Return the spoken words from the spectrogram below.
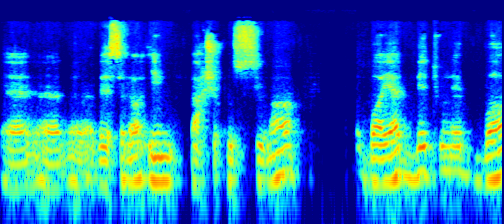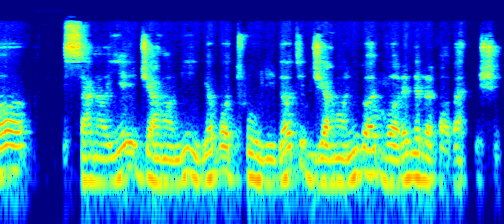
به اصطلاح این بخش خصوصی ما باید بتونه با صنایع جهانی یا با تولیدات جهانی باید وارد رقابت بشه.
